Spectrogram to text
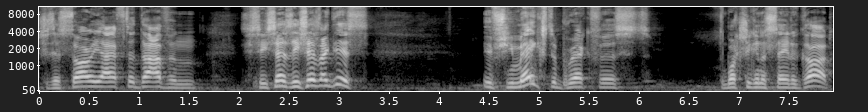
She says, Sorry, I have to daven. She says, He says like this If she makes the breakfast, what's she going to say to God?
